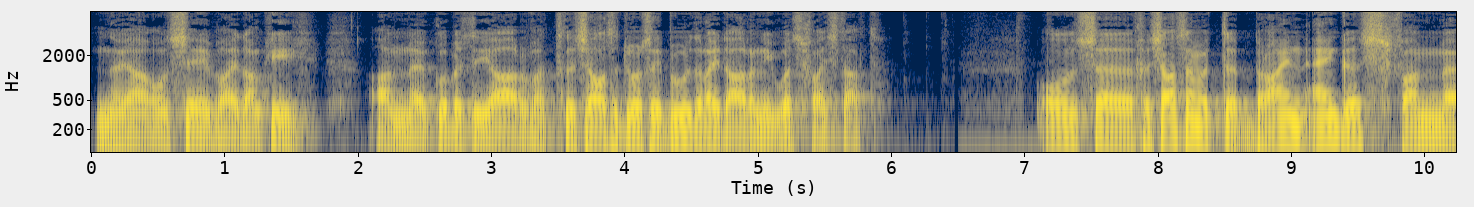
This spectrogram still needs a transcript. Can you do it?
Nou ja, ons sê baie dankie aan uh, Kobus de Jaar wat gesels het oor sy boerdery daar in die Oos-Vrystaat. Ons uh, gesels nou met uh, Brian Angus van uh,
